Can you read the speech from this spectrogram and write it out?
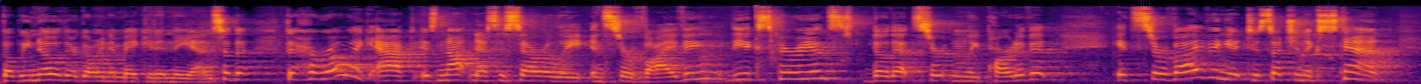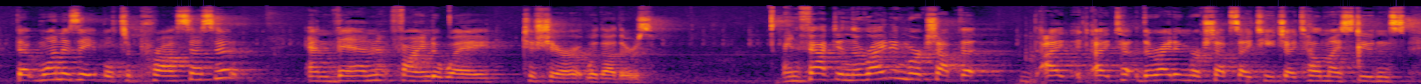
but we know they're going to make it in the end. So the, the heroic act is not necessarily in surviving the experience, though that's certainly part of it. It's surviving it to such an extent that one is able to process it and then find a way to share it with others. In fact, in the writing workshop that I, the writing workshops I teach, I tell my students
